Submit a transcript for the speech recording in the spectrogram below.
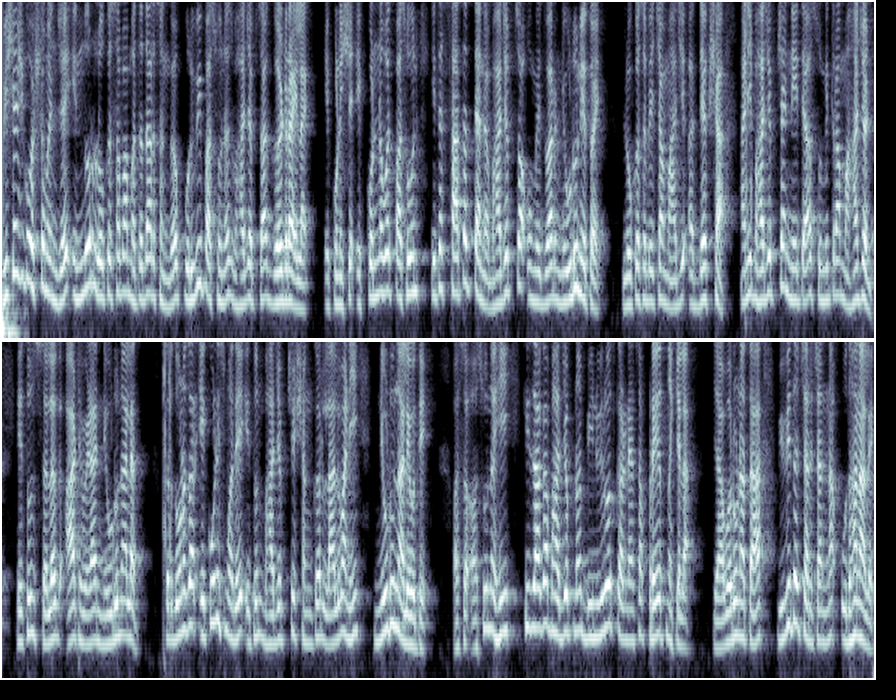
विशेष गोष्ट म्हणजे इंदोर लोकसभा मतदारसंघ पूर्वीपासूनच भाजपचा गड राहिलाय. एकोणीसशे एकोणनव्वदपासून इथं सातत्यानं भाजपचा उमेदवार निवडून येतोय. लोकसभेच्या माजी अध्यक्षा आणि भाजपच्या नेत्या सुमित्रा महाजन येथून सलग आठ वेळा निवडून आल्यात. तर दोन हजार एकोणीसमध्ये इथून भाजपचे शंकर लालवानी निवडून आले होते. असं असूनही ही जागा भाजपनं बिनविरोध करण्याचा प्रयत्न केला. यावरून आता विविध चर्चांना उधाण आलंय.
